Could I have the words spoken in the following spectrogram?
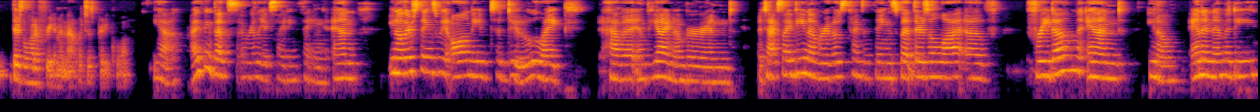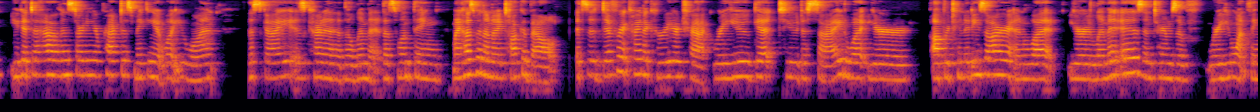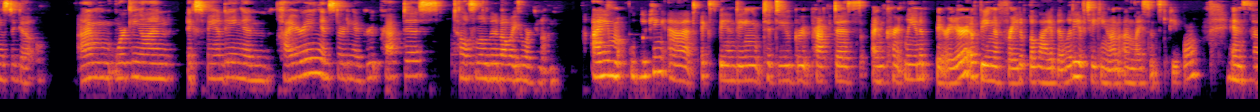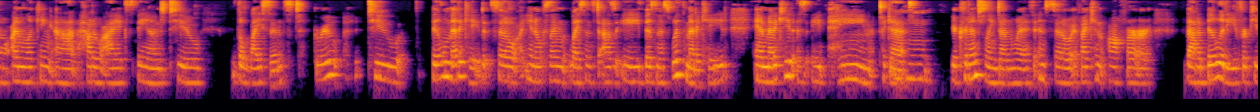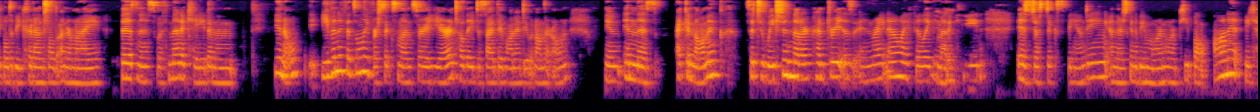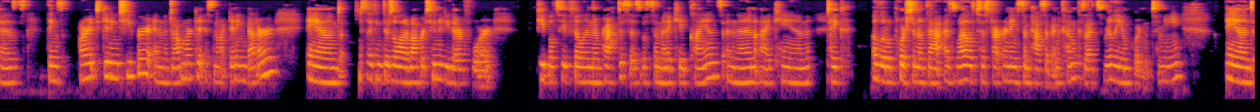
there's a lot of freedom in that, which is pretty cool. Yeah, I think that's a really exciting thing. And, you know, there's things we all need to do, like have an NPI number and a tax ID number, those kinds of things. But there's a lot of freedom and, you know, anonymity you get to have in starting your practice, making it what you want the sky is kind of the limit. That's one thing my husband and I talk about. It's a different kind of career track where you get to decide what your opportunities are and what your limit is in terms of where you want things to go. I'm working on expanding and hiring and starting a group practice. Tell us a little bit about what you're working on. I'm looking at expanding to do group practice. I'm currently in a barrier of being afraid of the liability of taking on unlicensed people. Mm-hmm. And so I'm looking at how do I expand to the licensed group to bill Medicaid. So, you know, because I'm licensed as a business with Medicaid, and Medicaid is a pain to get mm-hmm. your credentialing done with. And so, if I can offer that ability for people to be credentialed under my business with Medicaid and then you know even if it's only for 6 months or a year until they decide they want to do it on their own in in this economic situation that our country is in right now I feel like yeah. Medicaid is just expanding and there's going to be more and more people on it because things aren't getting cheaper and the job market is not getting better and so I think there's a lot of opportunity there for people to fill in their practices with some Medicaid clients, and then I can take a little portion of that as well to start earning some passive income because that's really important to me. And,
